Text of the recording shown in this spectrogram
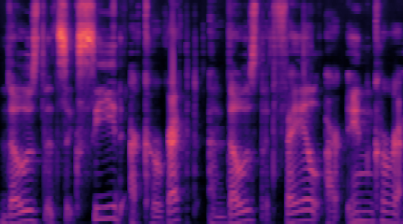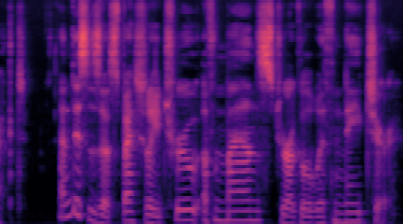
those that succeed are correct and those that fail are incorrect. And this is especially true of man's struggle with nature.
